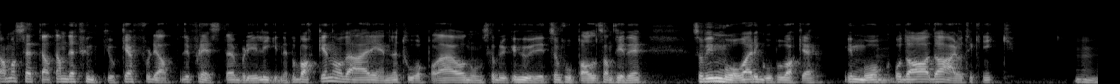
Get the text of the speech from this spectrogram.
har man sett at ja, det funker jo ikke, fordi at de fleste blir liggende på bakken, og det er en eller to oppå deg, og noen skal bruke huet ditt som fotball samtidig. Så vi må være gode på bakke. Vi må, Mm. og da, da er det jo teknikk. mm,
